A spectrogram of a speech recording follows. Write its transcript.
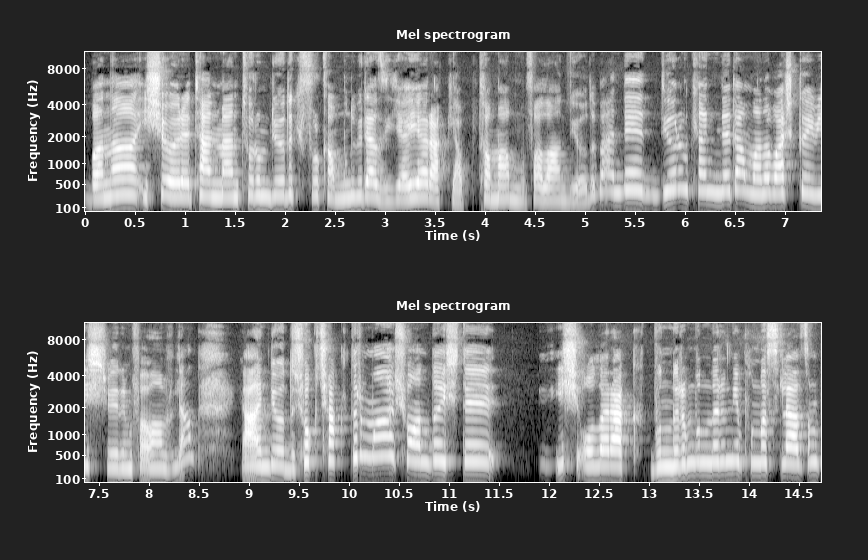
Bana işi öğreten mentorum diyordu ki "Furkan, bunu biraz yayarak yap, tamam mı?" falan diyordu. Ben de diyorum ki, hani, "Neden? Bana başka bir iş verin." falan filan. Yani, diyordu, "Çok çaktırma, şu anda, işte, iş olarak bunların bunların yapılması lazım.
